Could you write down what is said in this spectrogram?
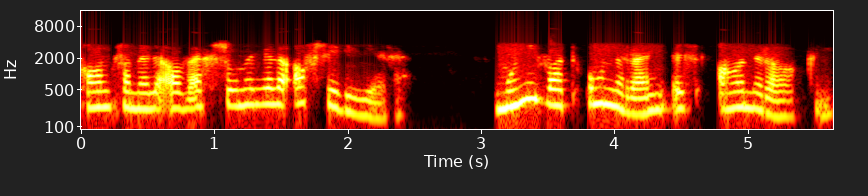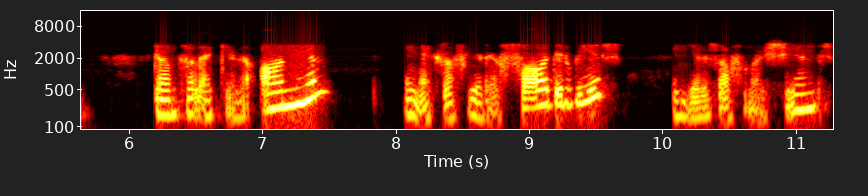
Gaan van hulle al weg sonder julle afsê die Here. Moenie wat onrein is aanraak nie, dan sal ek julle aanneem en ek sal vir julle Vader wees en julle sal vir my seuns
